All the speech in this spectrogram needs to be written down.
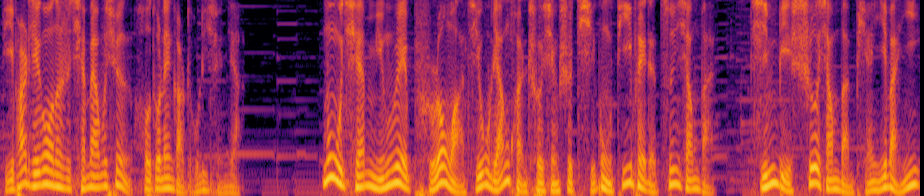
底盘结构呢是前麦弗逊后多连杆独立悬架。目前明锐 Pro 啊，仅有两款车型是提供低配的尊享版，仅比奢享版便宜一万一，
